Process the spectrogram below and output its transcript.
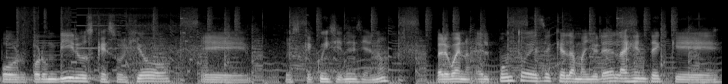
por, un virus que surgió, eh, pues qué coincidencia, ¿no? Pero bueno, el punto es de que la mayoría de la gente que,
